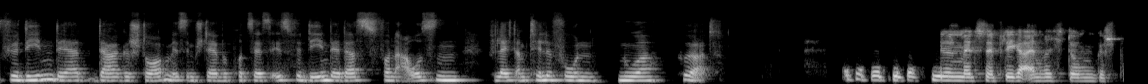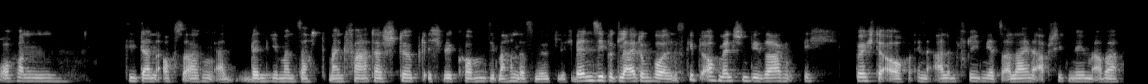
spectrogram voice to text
Für den, der da gestorben ist, im Sterbeprozess ist, für den, der das von außen vielleicht am Telefon nur hört. Ich habe jetzt mit vielen Menschen in Pflegeeinrichtungen gesprochen, die dann auch sagen, äh, wenn jemand sagt, mein Vater stirbt, ich will kommen, sie machen das möglich. Wenn sie Begleitung wollen. Es gibt auch Menschen, die sagen, ich möchte auch in allem Frieden jetzt alleine Abschied nehmen, aber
